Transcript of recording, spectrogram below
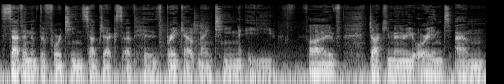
seven of the 14 subjects of his breakout 1985 documentary Orient, um,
